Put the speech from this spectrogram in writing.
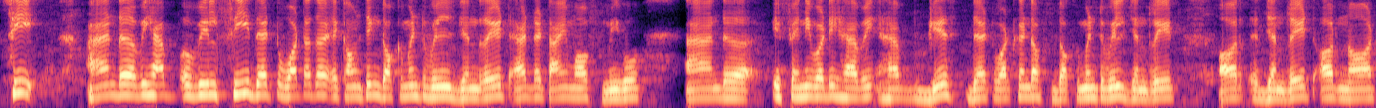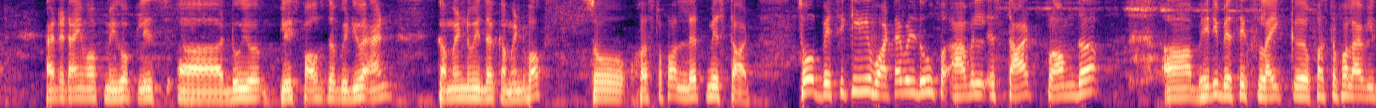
See and uh, we have uh, we'll see that what are the accounting document will generate at the time of migo. And uh, if anybody having have guessed that what kind of document will generate or generate or not at the time of migo please uh, do your please pause the video and comment me in the comment box. So first of all let me start. So basically what i will do i will start from the uh, very basics like uh, first of all i will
